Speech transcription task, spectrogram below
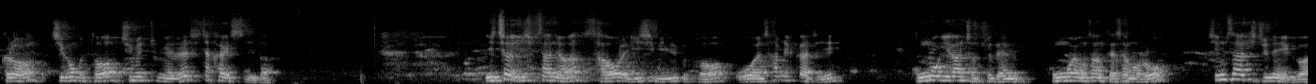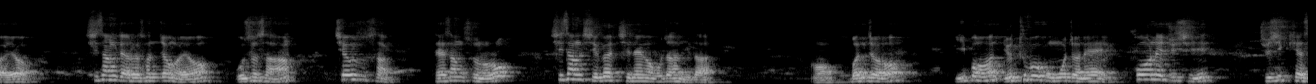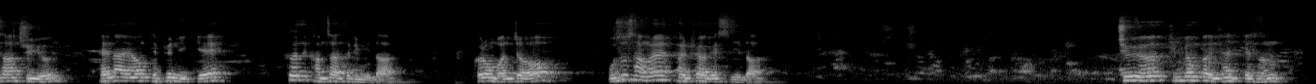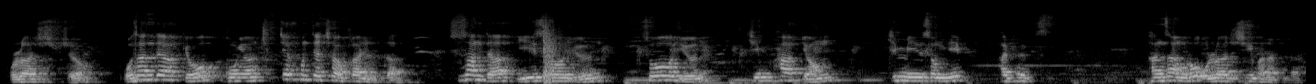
그럼 지금부터 주민총회를 시작하겠습니다. 2024년 4월 22일부터 5월 3일까지 공모기간 접수된 공모 영상 대상으로 심사 기준에 의거하여 시상자를 선정하여 우수상, 최우수상, 대상 순으로 시상식을 진행하고자 합니다. 어, 먼저 이번 유튜브 공모전에 후원해 주신 주식회사 주윤 배나영 대표님께 큰 감사드립니다. 그럼 먼저 우수상을 발표하겠습니다. 주윤 김병도 이사님께서는 올라와 주십시오. 오산대학교 공연 축제 콘텐츠 학과입니다. 수상자 이서윤, 소윤, 김학영, 김민성님 발표하겠습니다. 단상으로 올라와 주시기 바랍니다.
